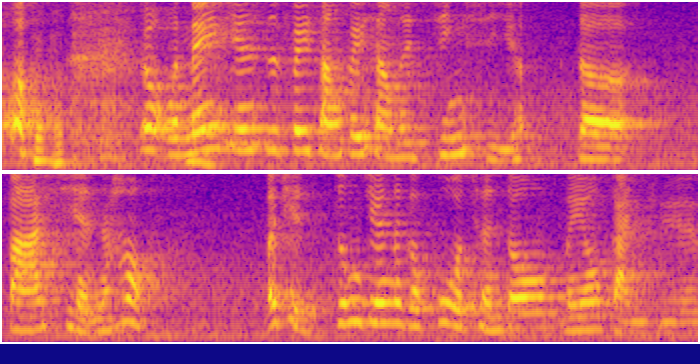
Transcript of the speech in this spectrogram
就我那一天是非常非常的惊喜的发现，然后而且中间那个过程都没有感觉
